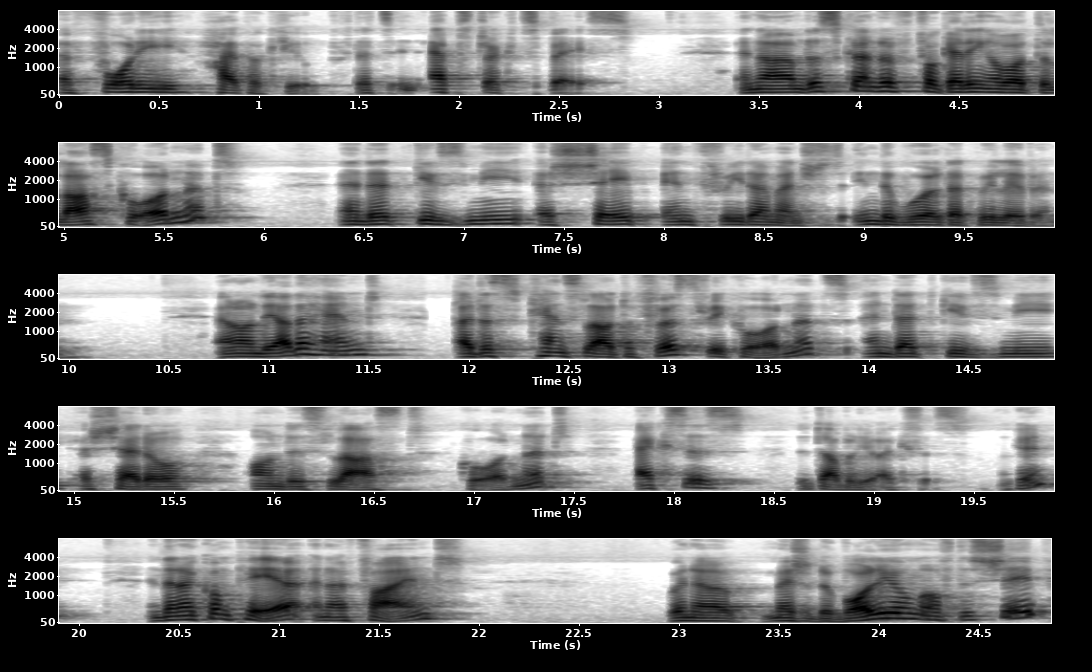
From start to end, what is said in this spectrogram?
a 4D hypercube that's in abstract space. And now I'm just kind of forgetting about the last coordinate, and that gives me a shape in three dimensions in the world that we live in. And on the other hand, I just cancel out the first three coordinates, and that gives me a shadow on this last coordinate, axis, the w-axis, okay? And then I compare and I find when I measure the volume of this shape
